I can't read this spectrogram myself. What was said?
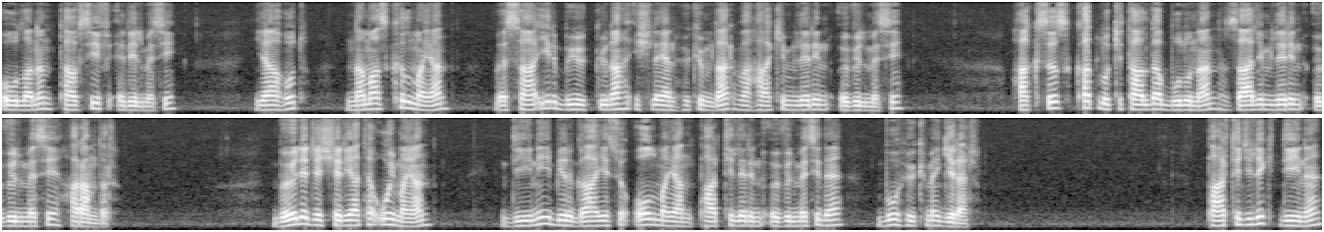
oğlanın tavsif edilmesi yahut namaz kılmayan ve sair büyük günah işleyen hükümdar ve hakimlerin övülmesi, haksız katlu kitalda bulunan zalimlerin övülmesi haramdır. Böylece şeriata uymayan, dini bir gayesi olmayan partilerin övülmesi de bu hükme girer. Particilik dine,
